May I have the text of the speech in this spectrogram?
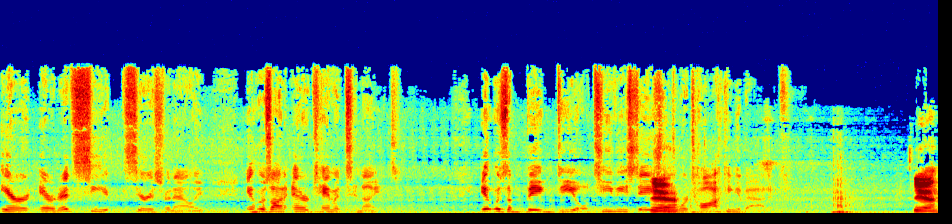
aired, aired its series finale, it was on Entertainment Tonight. It was a big deal. TV stations Yeah. were talking about it. Yeah,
